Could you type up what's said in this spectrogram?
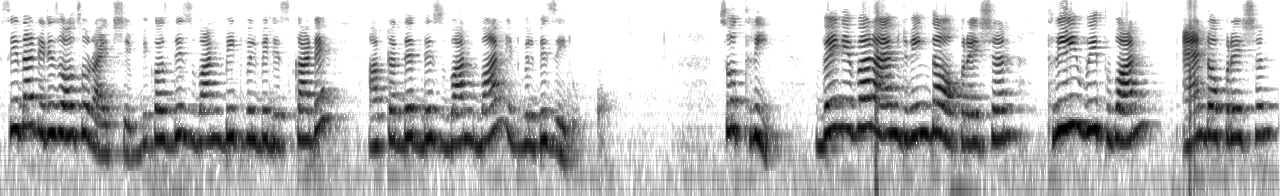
See that it is also right shift because this one bit will be discarded. After that this 1, 1 it will be 0. So 3. Whenever I am doing the operation 3 with 1 and operation.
